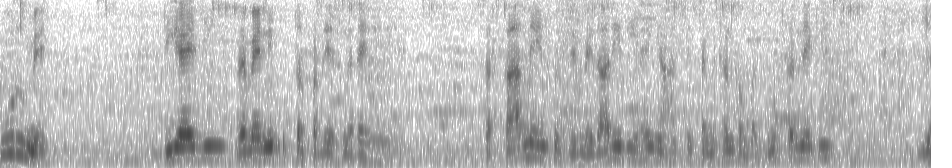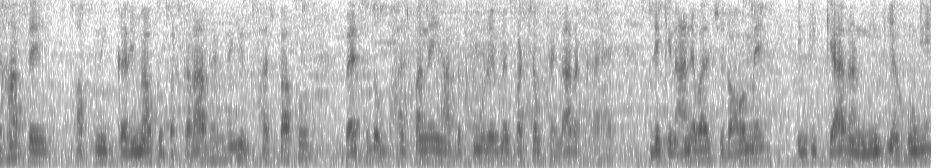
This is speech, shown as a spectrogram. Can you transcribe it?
पूर्व में डीआईजी रेवेन्यू उत्तर प्रदेश में रहे हैं। सरकार ने इनको ज़िम्मेदारी दी है यहाँ से संगठन को मज़बूत करने की यहाँ से अपनी गरिमा को बरकरार रखने की भाजपा को। वैसे तो भाजपा ने यहाँ पे पूरे में परचम फैला रखा है, लेकिन आने वाले चुनाव में इनकी क्या रणनीतियाँ होंगी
